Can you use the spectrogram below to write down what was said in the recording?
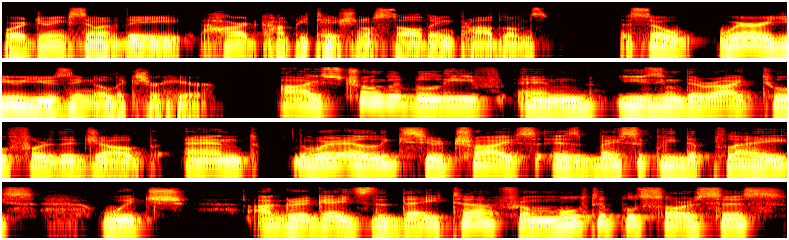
or doing some of the hard computational solving problems. So where are you using Elixir here? I strongly believe in using the right tool for the job. And where Elixir thrives is basically the place which aggregates the data from multiple sources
